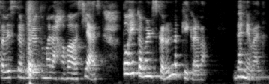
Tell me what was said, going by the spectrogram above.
सविस्तर व्हिडिओ तुम्हाला हवा असल्यास तोही कमेंट्स करून नक्की कळवा. धन्यवाद.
